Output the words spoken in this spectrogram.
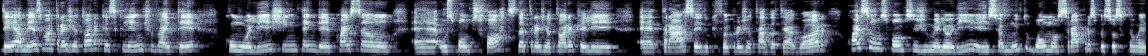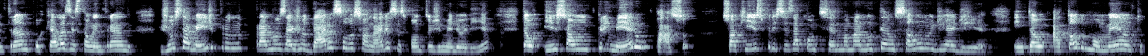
Ter a mesma trajetória que esse cliente vai ter com o Olish e entender quais são é, os pontos fortes da trajetória que ele é, traça e do que foi projetado até agora, quais são os pontos de melhoria, e isso é muito bom mostrar para as pessoas que estão entrando, porque elas estão entrando justamente para nos ajudar a solucionar esses pontos de melhoria. Então, isso é um primeiro passo só que isso precisa acontecer numa manutenção no dia a dia. Então, a todo momento,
